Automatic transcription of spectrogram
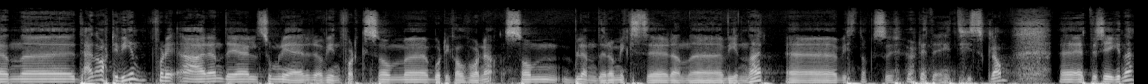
en uh, Det er en artig vin. For det er en del sommelierer og vinfolk som uh, borte i California som blender og mikser denne vinen her. Uh, Visstnok så gjør de det i Tyskland, uh, ettersigende.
